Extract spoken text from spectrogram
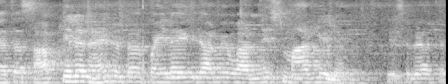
आता साफ केलं नाही आता पहिला एकदा आम्ही वार्निश मारलेलं. ते सगळं आता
